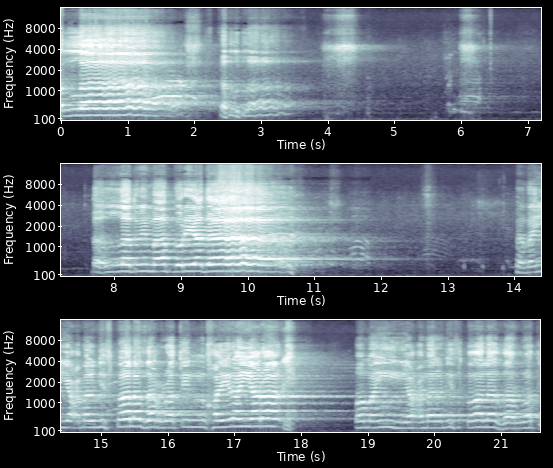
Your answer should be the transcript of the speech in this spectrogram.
আল্লাহ! আল্লাহ! আল্লাহ, তুমি মাফ করিয়া দাও। فمن يعمل مثقال ذرة خيرا يرى ومن يعمل مثقال ذرة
